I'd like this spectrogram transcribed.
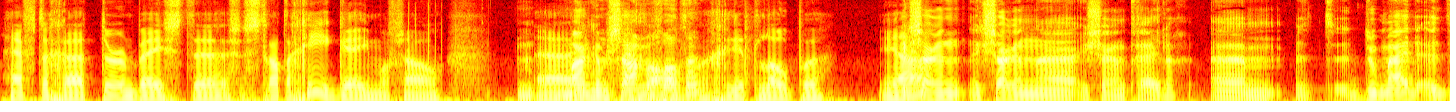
heftige turn-based eh, strategie-game of zo. Eh, Mag ik hem samenvatten? over grid lopen. Ja? Ik, zag een, ik, zag een, eh, ik zag een trailer. Ehm, het, het doet mij, het-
